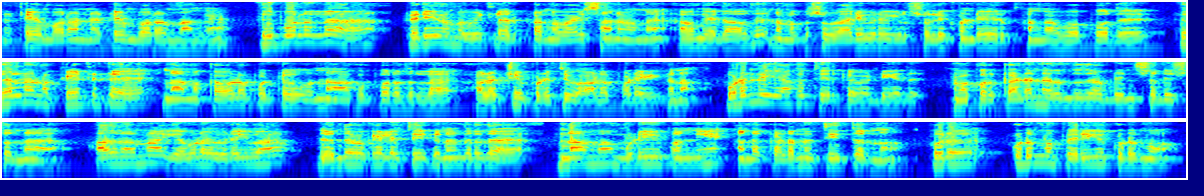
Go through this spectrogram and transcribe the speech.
நெட்டையும் போறான் நெட்டையும் போறாம்பாங்க இது போலெல்லாம் பெரியவங்க வீட்டில் இருப்பாங்க வயசானவங்க. அவங்க ஏதாவது நமக்கு சு அறிவுரைகள் சொல்லிக்கொண்டே இருப்பாங்க அவ்வப்போது. இதெல்லாம் நம்ம கேட்டுட்டு நாம கவலைப்பட்டு ஒன்றும் ஆக போகிறதில்ல அலட்சியப்படுத்தி வாழ பழகிக்கணும். உடனடியாக தீர்க்க வேண்டியது. நமக்கு ஒரு கடன் இருந்தது அப்படின்னு சொல்லி சொன்னா அது நம்ம எவ்வளவு விரைவா எந்த வகையில தீர்க்கணுங்கிறத நாம முடிவு பண்ணி அந்த கடனை தீர்த்தரணும் ஒரு குடும்பம் பெரிய குடும்பம்.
